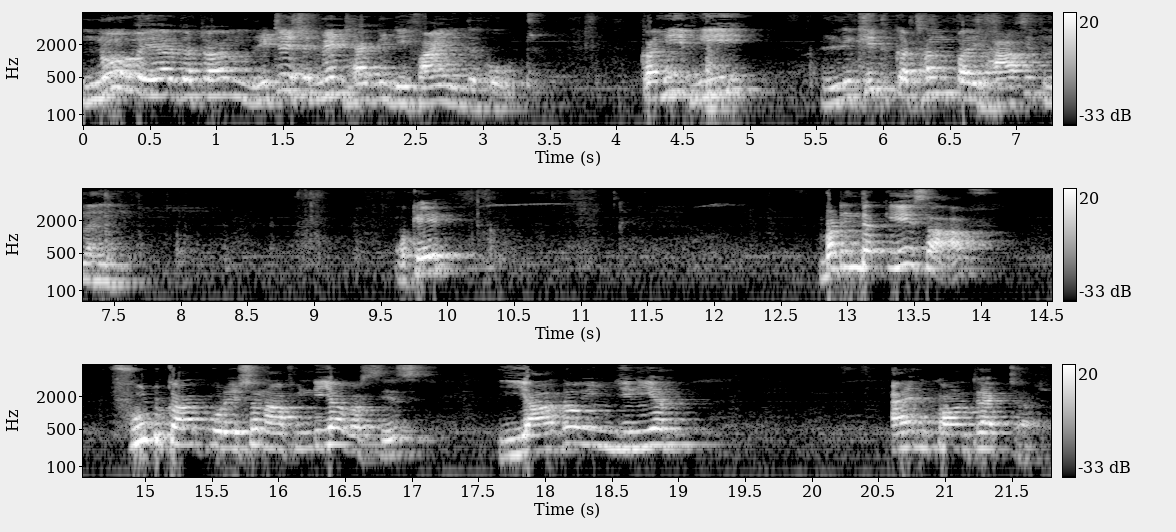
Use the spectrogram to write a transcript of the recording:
nowhere the term return statement है डिफाइंड इन द कोर्ट कहीं भी लिखित कथन परिभाषित नहीं है okay but in the case of Food Corporation of India versus Yadav engineer and contractor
